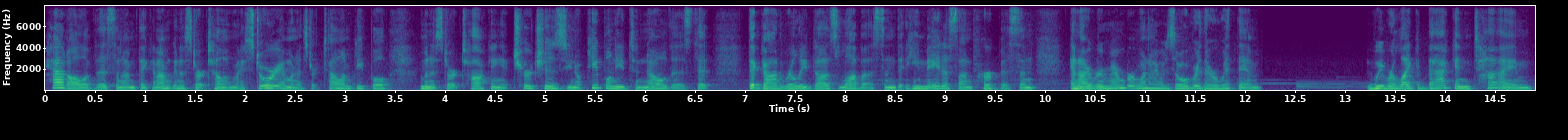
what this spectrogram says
had all of this and I'm thinking I'm going to start telling my story. I'm going to start telling people. I'm going to start talking at churches. You know, people need to know this that that God really does love us and that he made us on purpose. And and I remember when I was over there with him, we were like back in time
